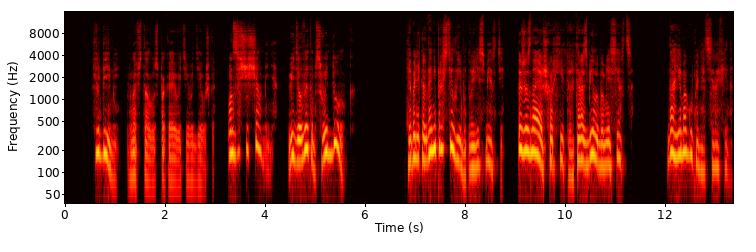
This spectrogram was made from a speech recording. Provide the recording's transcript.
— Любимый, — вновь стала успокаивать его девушка, — он защищал меня, видел в этом свой долг. Я бы никогда не простила ему твоей смерти. Ты же знаешь, Хорхито, это разбило бы мне сердце. Да, я могу понять Серафина.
